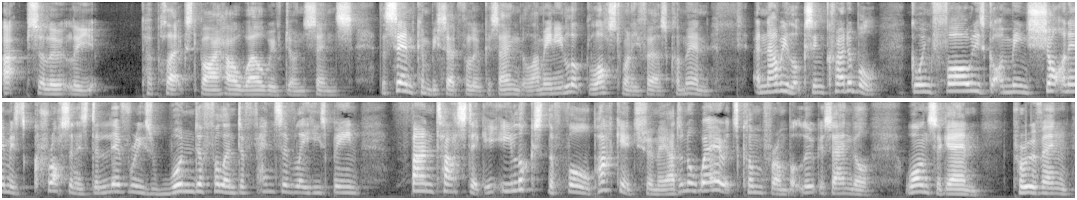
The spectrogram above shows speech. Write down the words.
absolutely perplexed by how well we've done since. The same can be said for Lucas Engel. I mean, he looked lost when he first come in, and now he looks incredible. Going forward, he's got a mean shot on him. His cross and his delivery is wonderful, and defensively, he's been fantastic. He, he looks the full package for me. I don't know where it's come from, but Lucas Engel, once again, proving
